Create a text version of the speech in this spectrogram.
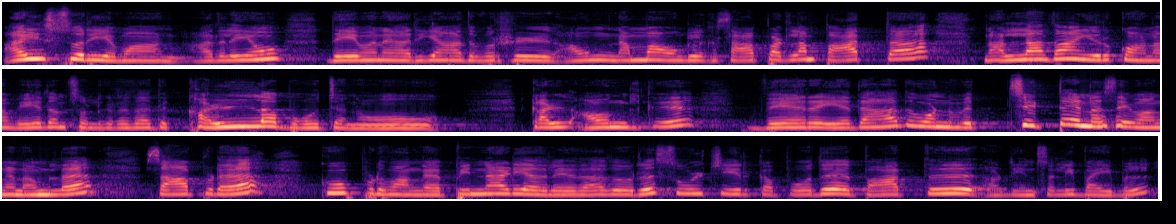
ஐஸ்வர்யவான். அதுலேயும் தேவனை அறியாதவர்கள் அவங்க நம்ம அவங்களுக்கு சாப்பாடெல்லாம் பார்த்தா நல்லா தான் இருக்கும். ஆனால் வேதம் சொல்கிறது அது கள்ள போஜனம். கல் அவங்களுக்கு வேறு ஏதாவது ஒன்று வச்சுட்டு என்ன செய்வாங்க நம்மளை? சாப்பிட கூப்பிடுவாங்க. பின்னாடி அதில் ஏதாவது ஒரு சூழ்ச்சி இருக்க போது பார்த்து அப்படின்னு சொல்லி பைபிள்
